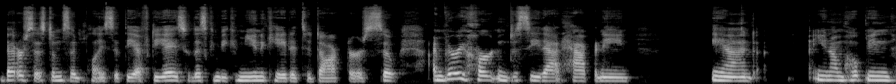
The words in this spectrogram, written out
better systems in place at the FDA so this can be communicated to doctors. So I'm very heartened to see that happening. And, you know, I'm hoping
